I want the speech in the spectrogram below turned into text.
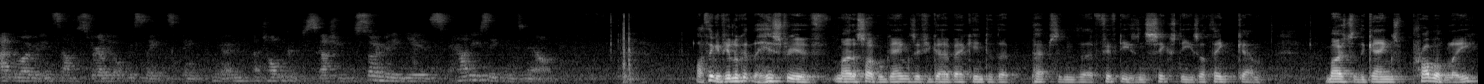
at the moment in South Australia? Obviously, it's been you know, a topic of discussion for so many years. How do you see things now? I think if you look at the history of motorcycle gangs, if you go back into the perhaps in the 50s and 60s, I think um, most of the gangs probably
